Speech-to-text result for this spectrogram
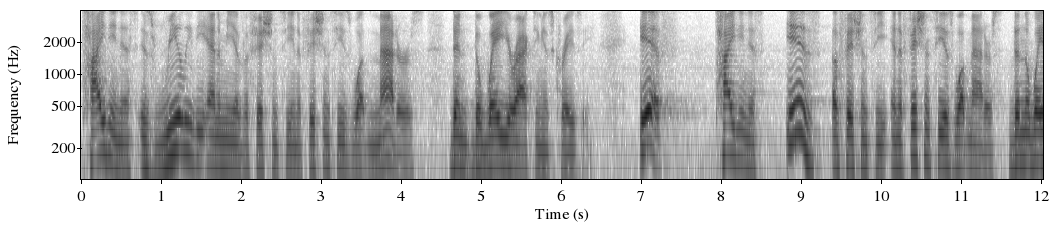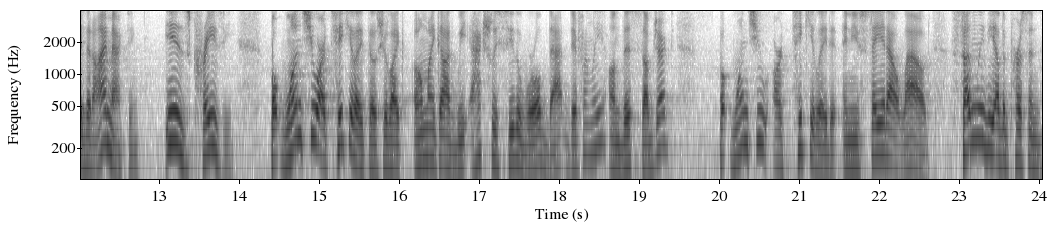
tidiness is really the enemy of efficiency and efficiency is what matters, then the way you're acting is crazy. If tidiness is efficiency and efficiency is what matters, then the way that I'm acting is crazy. But once you articulate those, you're like, oh my God, we actually see the world that differently on this subject. But once you articulate it and you say it out loud, suddenly the other person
